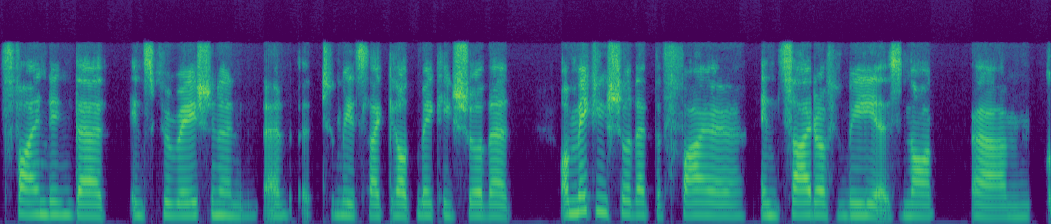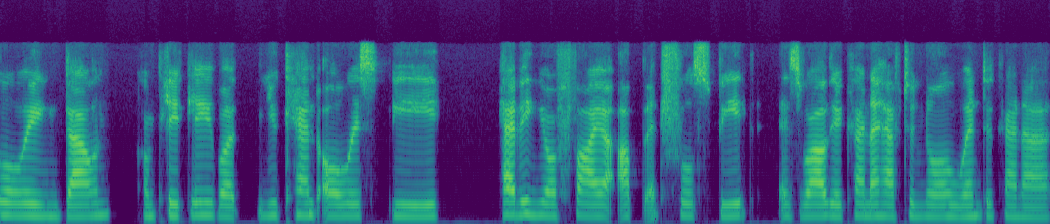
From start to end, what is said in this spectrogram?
finding that inspiration and, and to me, it's like not making sure that or making sure that the fire inside of me is not um, going down completely, but you can't always be having your fire up at full speed as well. You kind of have to know when to kind of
